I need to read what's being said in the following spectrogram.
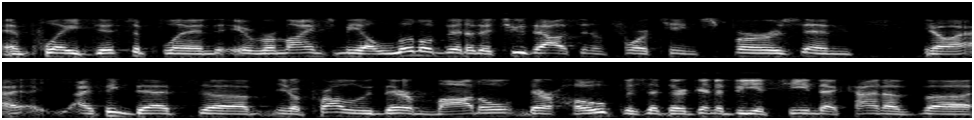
and play disciplined. It reminds me a little bit of the 2014 Spurs, and you know, I, I think that's uh, you know probably their model. Their hope is that they're going to be a team that kind of uh,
